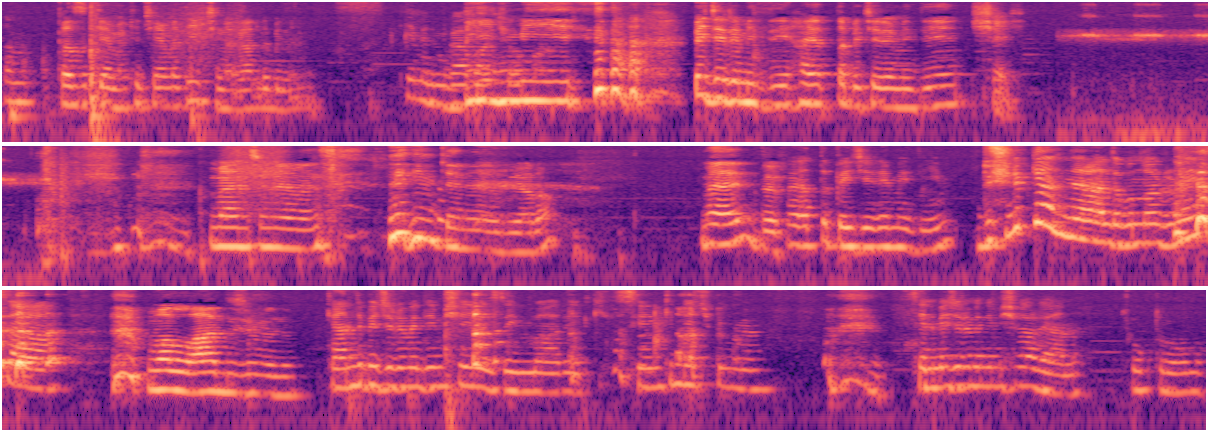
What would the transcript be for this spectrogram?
Tamam. Kazık yemek hiç yemediği için herhalde bilmiyorum. Yemedim galiba. Bilmi. beceremediği, hayatta beceremediğin şey. ben şimdi hemen seninkini yazıyorum. Ben dur. Hayatta beceremediğim. Düşünüp geldin herhalde bunları Rümeysa. Vallahi düşünmedim. Kendi beceremediğim şey yazayım bari ilk. Seninkini de hiç bilmiyorum. Senin beceremediğin bir şey var yani. Çoktur oğlum.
